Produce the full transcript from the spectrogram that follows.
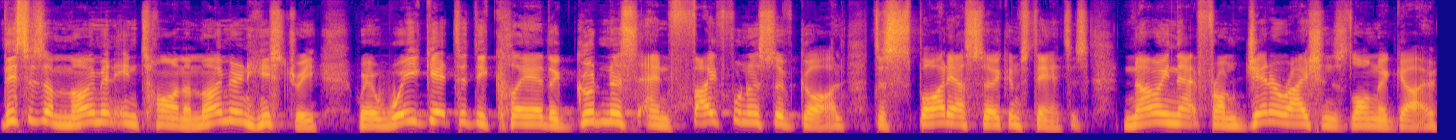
this is a moment in time, a moment in history where we get to declare the goodness and faithfulness of God despite our circumstances, knowing that from generations long ago,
